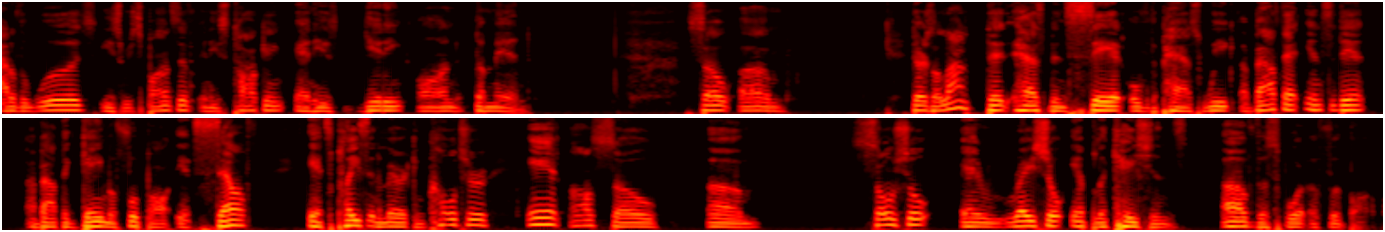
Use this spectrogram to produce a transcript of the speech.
out of the woods. He's responsive and he's talking and he's getting on the mend. So, um, there's a lot that has been said over the past week about that incident about the game of football itself, its place in American culture, and also um, social and racial implications of the sport of football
